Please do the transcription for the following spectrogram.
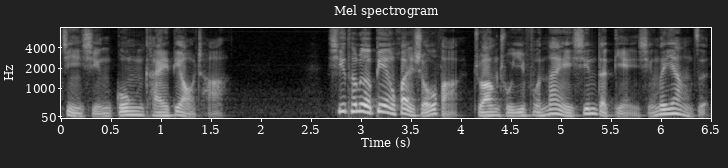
进行公开调查。希特勒变换手法，装出一副耐心的典型的样子，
